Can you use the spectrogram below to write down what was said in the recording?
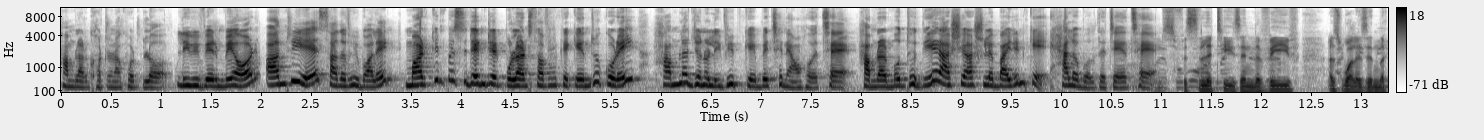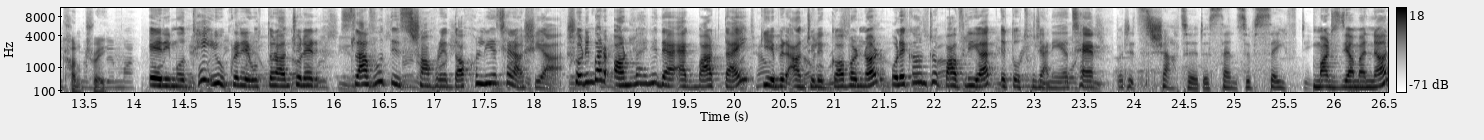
হামলার ঘটনা ঘটল। লিভিভের মেয়র আন্দ্রিয়ে সাদভি বলেন মার্কিন প্রেসিডেন্টের পোল্যান্ড সফরকে কেন্দ্র করেই হামলার জন্য লিভিভকে বেছে নেওয়া হয়েছে। হামলার মধ্য দিয়ে রাশিয়া আসলে বাইডেনকে হ্যালো বলতে চেয়েছে. এরই মধ্যে ইউক্রেনের উত্তরাঞ্চলের স্লাভুতিস শহরের দখল নিয়েছে রাশিয়া। শনিবার অনলাইনে দেয়া এক বার্তায় কিয়েভের আঞ্চলিক গভর্নর ওলেকান্ত্র পাভলিয়াক এ তথ্য জানিয়েছেন। Marzia Mannan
